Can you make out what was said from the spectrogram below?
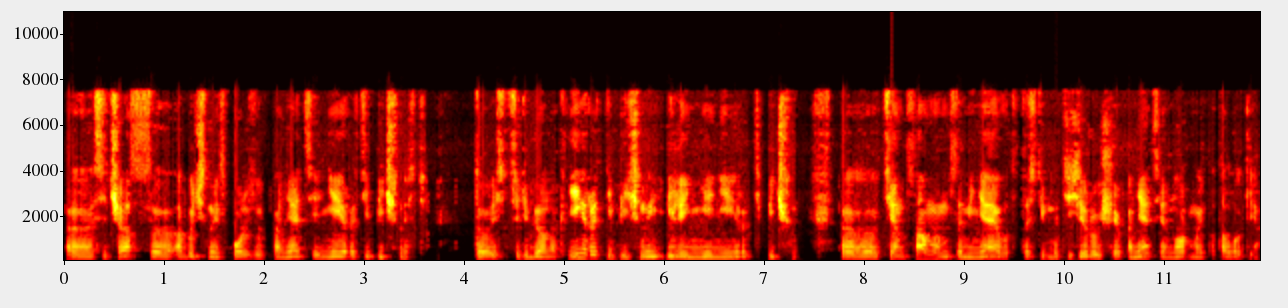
э, сейчас э, обычно используют понятие нейротипичность. То есть ребенок нейротипичный или не нейротипичный, тем самым заменяя вот это стигматизирующее понятие нормы и патологии.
